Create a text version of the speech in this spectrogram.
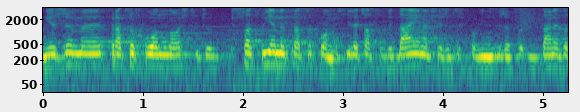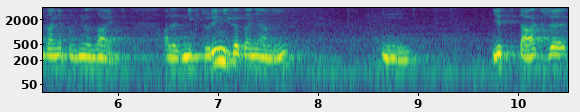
mierzymy pracochłonność, czy szacujemy pracochłonność, ile czasu wydaje nam się, że, coś że dane zadanie powinno zająć. Ale z niektórymi zadaniami mm, jest tak, że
